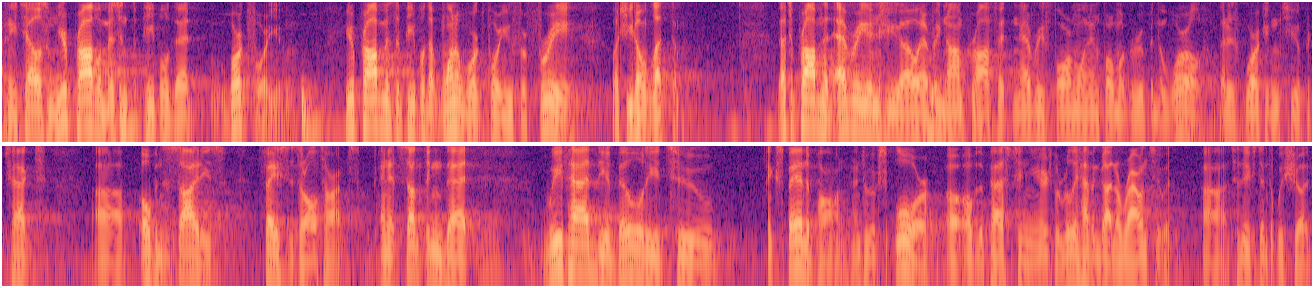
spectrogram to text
and he tells them, your problem isn't the people that work for you. Your problem is the people that want to work for you for free, but you don't let them. That's a problem that every NGO, every nonprofit, and every formal and informal group in the world that is working to protect uh, open societies faces at all times. And it's something that we've had the ability to expand upon and to explore uh, over the past 10 years, but really haven't gotten around to it uh, to the extent that we should.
